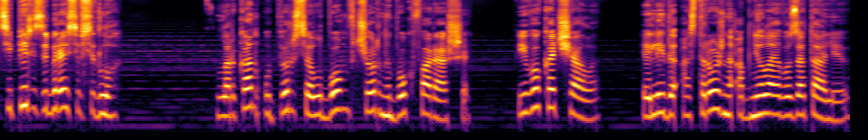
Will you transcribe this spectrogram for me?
«Теперь забирайся в седло». Ларкан уперся лбом в черный бок Фараши. Его качало. Элида осторожно обняла его за талию.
